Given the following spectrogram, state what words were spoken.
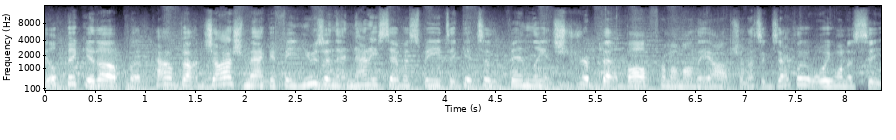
He'll pick it up, but how about Josh McAfee using that 97 speed to get to Finley and strip that ball from him on the option? That's exactly what we want to see.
